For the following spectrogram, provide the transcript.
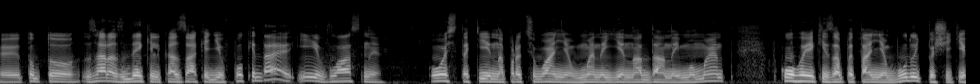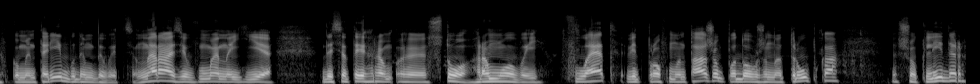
Е, Тобто зараз декілька закидів покидаю, і, власне, ось такі напрацювання в мене є на даний момент. В кого які запитання будуть, пишіть їх в коментарі, будемо дивитися. Наразі в мене є 10 грам, е, 100 грамовий флет від профмонтажу, подовжена трубка, шок-лідер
